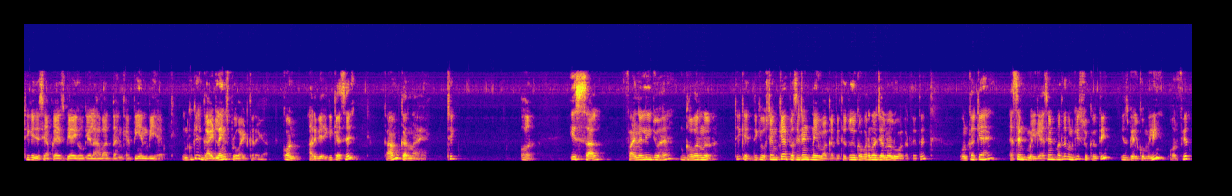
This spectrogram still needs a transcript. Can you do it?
ठीक है? जैसे आपका एस हो गया, इलाहाबाद बैंक है पी है, इनको क्या गाइडलाइंस प्रोवाइड करेगा? कौन? आरबीआई की कैसे काम करना है। ठीक? और इस साल फाइनली जो है गवर्नर ठीक है? देखिए, उस टाइम क्या प्रेसिडेंट नहीं हुआ करते थे तो गवर्नर जनरल हुआ करते थे, उनका क्या है? एसेंट मिल गया। एसेंट मतलब उनकी स्वीकृति इस बिल को मिली और फिर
